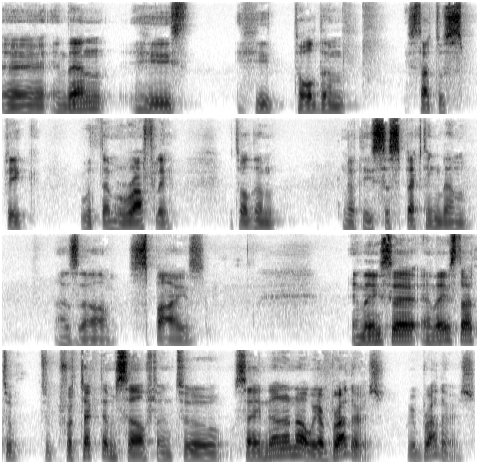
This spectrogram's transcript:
uh, and then he, he told them, he started to speak with them roughly. He told them that he's suspecting them as uh, spies. And they say, and they start to, to protect themselves and to say, no, no, no, we are brothers. We're brothers.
